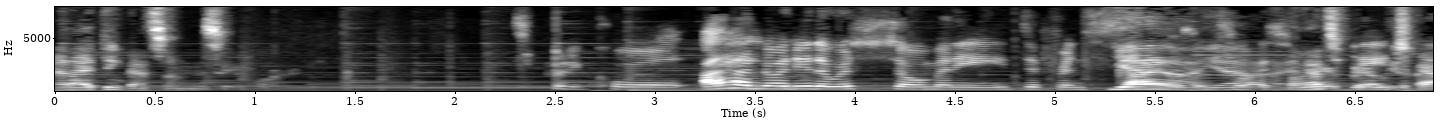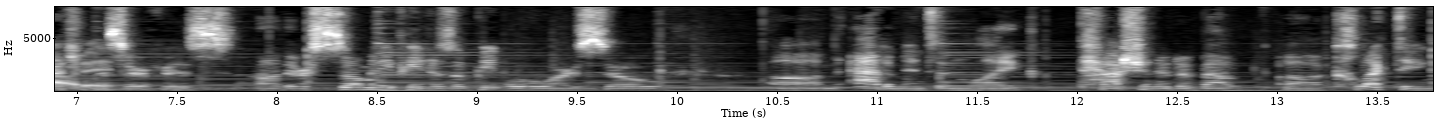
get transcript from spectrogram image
And I think that's something to say it's pretty cool I had no Um, idea there were so many different styles yeah, yeah, I saw and that's barely scratching the surface. Uh, there are so many pages of people who are so um, adamant and like passionate about uh, collecting,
